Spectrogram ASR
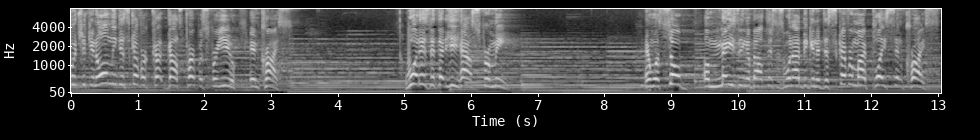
but you can only discover God's purpose for you in Christ. What is it that He has for me? And what's so amazing about this is when I begin to discover my place in Christ,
